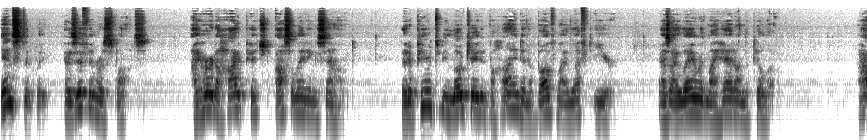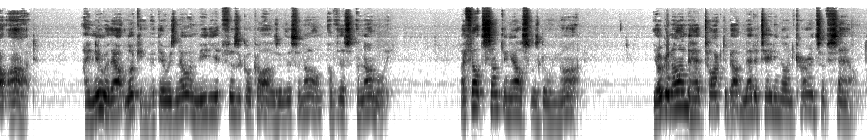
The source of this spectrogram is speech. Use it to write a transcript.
Instantly, as if in response, I heard a high pitched oscillating sound that appeared to be located behind and above my left ear as I lay with my head on the pillow. How odd! I knew without looking that there was no immediate physical cause of this, anom- of this anomaly. I felt something else was going on. Yogananda had talked about meditating on currents of sound,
